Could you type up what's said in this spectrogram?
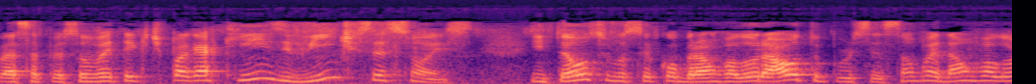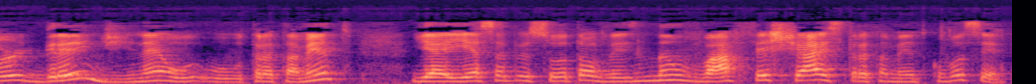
essa pessoa vai ter que te pagar 15, 20 sessões. Então, se você cobrar um valor alto por sessão, vai dar um valor grande, né, o, o tratamento, e aí essa pessoa talvez não vá fechar esse tratamento com você.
